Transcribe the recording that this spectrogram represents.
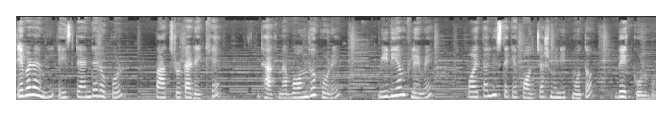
এবার আমি এই স্ট্যান্ডের ওপর পাত্রটা রেখে ঢাকনা বন্ধ করে মিডিয়াম ফ্লেমে পঁয়তাল্লিশ থেকে পঞ্চাশ মিনিট মতো বেক করব।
